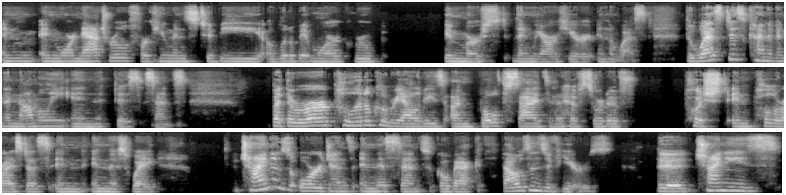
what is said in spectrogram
and, and more natural for humans to be a little bit more group immersed than we are here in the West. The West is kind of an anomaly in this sense. But there are political realities on both sides that have sort of pushed and polarized us in in this way. China's origins in this sense go back thousands of years. The chinese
